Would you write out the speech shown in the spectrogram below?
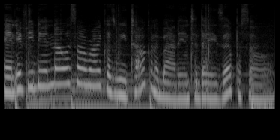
And if you didn't know, it's all right because we're talking about it in today's episode.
